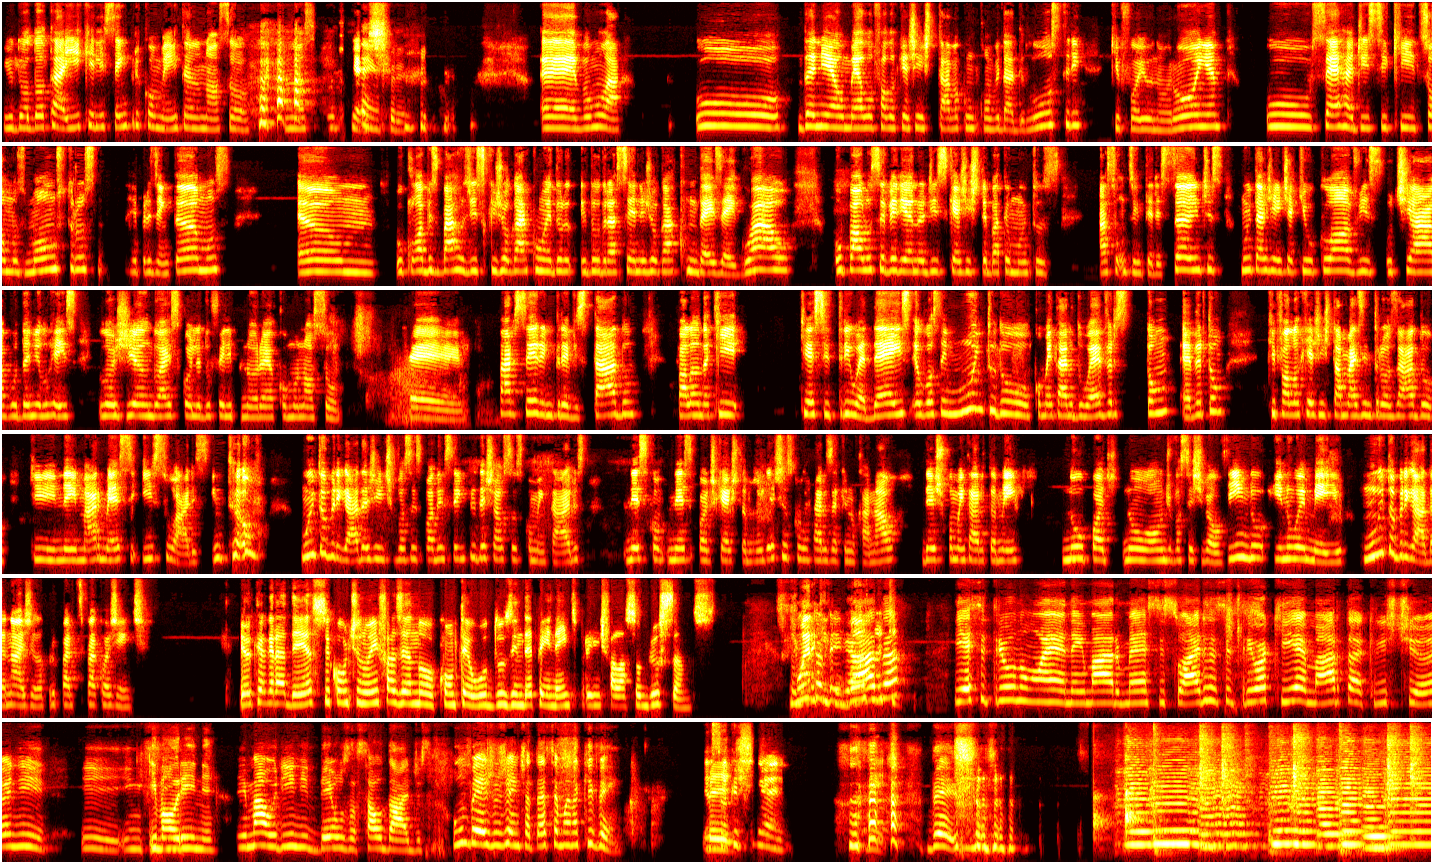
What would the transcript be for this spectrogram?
E o Dodô tá aí, que ele sempre comenta no nosso, no nosso podcast. sempre. É, vamos lá. O Daniel Melo falou que a gente estava com um convidado ilustre, que foi o Noronha. O Serra disse que somos monstros, representamos. Um, o Clóvis Barros disse que jogar com Edu, Edu Dracena e jogar com 10 é igual. O Paulo Severiano disse que a gente debateu muitos assuntos interessantes. Muita gente aqui, o Clóvis, o Tiago, o Danilo Reis, elogiando a escolha do Felipe Noronha como nosso é, parceiro entrevistado. Falando aqui que esse trio é 10. Eu gostei muito do comentário do Everton, Everton que falou que a gente está mais entrosado que Neymar, Messi e Soares. Então, muito obrigada, gente. Vocês podem sempre deixar os seus comentários nesse, nesse podcast também. Deixe os comentários aqui no canal. Deixe o comentário também no, pod, no onde você estiver ouvindo e no e-mail. Muito obrigada, Nájila, por participar com a gente. Eu que agradeço e continue fazendo conteúdos independentes para a gente falar sobre o Santos. Muito obrigada. E esse trio não é Neymar, Messi, Soares, esse trio aqui é Marta, Cristiane e, enfim, e Maurine. E Maurine, deusa, saudades. Um beijo, gente. Até semana que vem. Eu beijo. sou Cristiane. Beijo. beijo. Thank you.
